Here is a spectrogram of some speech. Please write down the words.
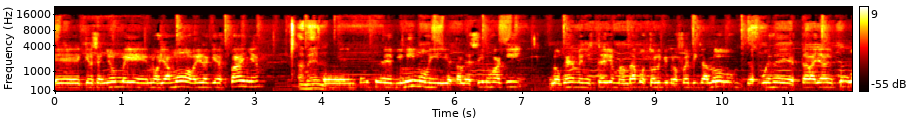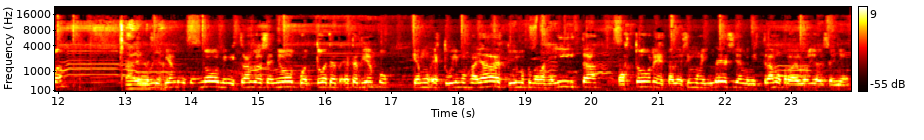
Eh, que el Señor me, nos llamó a venir aquí a España. Amén. Eh, entonces vinimos y establecimos aquí lo que es el ministerio Mandad Apostólica y Profética Logo, después de estar allá en Cuba, sirviendo al Señor, ministrando al Señor por todo este, este tiempo que estuvimos allá, estuvimos como evangelistas, pastores, establecimos iglesias, ministramos para la gloria del Señor.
